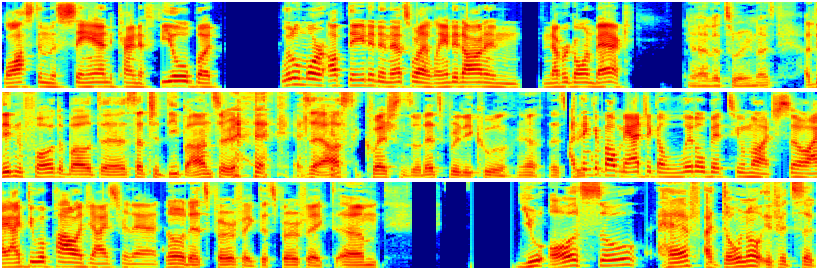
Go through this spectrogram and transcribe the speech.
lost in the sand kind of feel, but a little more updated, and that's what I landed on and never going back. Yeah, that's very nice. I didn't thought about uh, such a deep answer as I asked the question, so that's pretty cool. Yeah, that's. I think about magic a little bit too much, so I, I do apologize for that. No, that's perfect. That's perfect. Um, you also have, I don't know if it's a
